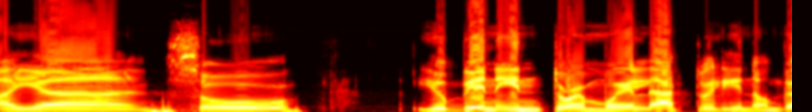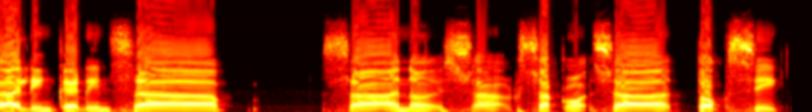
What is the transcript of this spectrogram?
Ayan. So, you've been in turmoil actually, no? Galing ka rin sa sa ano sa sa sa toxic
